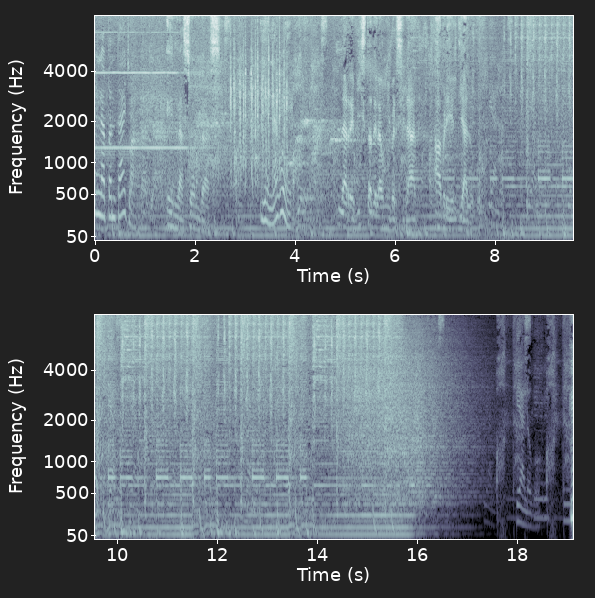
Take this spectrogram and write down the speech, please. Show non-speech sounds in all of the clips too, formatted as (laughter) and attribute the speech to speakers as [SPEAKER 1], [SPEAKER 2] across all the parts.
[SPEAKER 1] En la pantalla.
[SPEAKER 2] En las ondas.
[SPEAKER 1] Y en la web.
[SPEAKER 2] La revista de la universidad abre el diálogo.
